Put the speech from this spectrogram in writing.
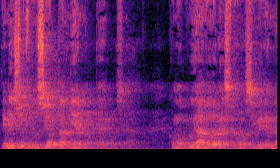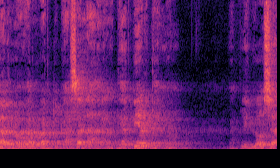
Tienen su función también los perros, o sea, como cuidadores, ¿no? Si viene un ladrón a robar tu casa, ladran, te advierten, ¿no? O sea,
